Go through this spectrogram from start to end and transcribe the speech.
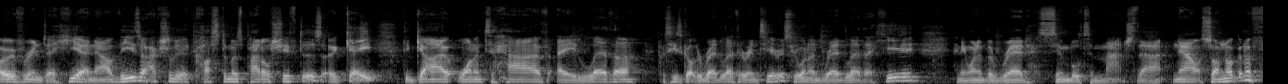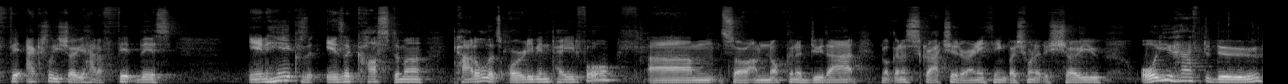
over into here. Now, these are actually a customer's paddle shifters, okay? The guy wanted to have a leather, because he's got the red leather interiors, he wanted red leather here, and he wanted the red symbol to match that. Now, so I'm not gonna fit, actually show you how to fit this in here because it is a customer paddle that's already been paid for. Um, so I'm not gonna do that. I'm not gonna scratch it or anything, but I just wanted to show you. All you have to do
